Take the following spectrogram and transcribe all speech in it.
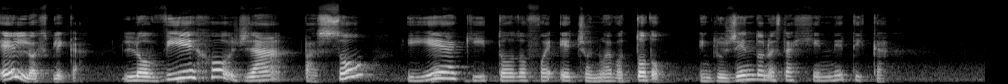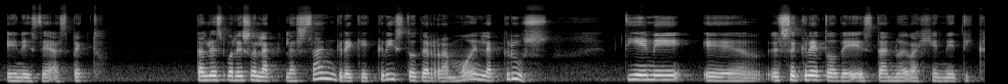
él lo explica. Lo viejo ya pasó y he aquí todo fue hecho nuevo, todo, incluyendo nuestra genética en ese aspecto. Tal vez por eso la, sangre que Cristo derramó en la cruz tiene eh, el secreto de esta nueva genética.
